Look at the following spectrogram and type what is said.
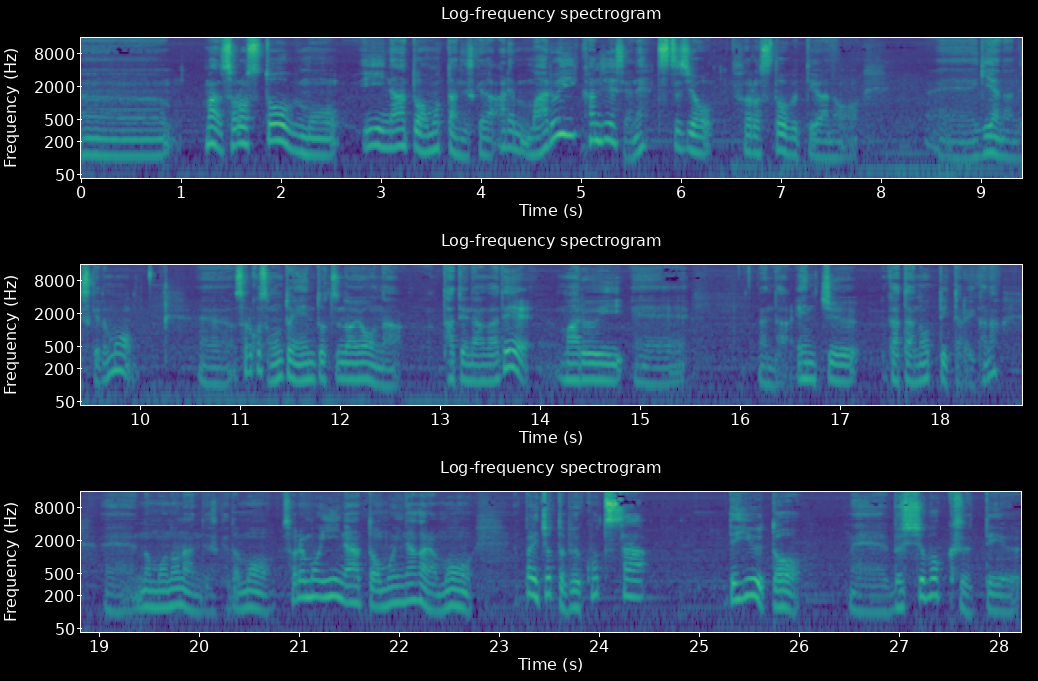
うんまあソロストーブもいいなとは思ったんですけどあれ丸い感じですよね。筒状ソロストーブっていうあのえー、ギアなんですけどもえー、それこそ本当に煙突のような縦長で丸い、えー、なんだ円柱型のって言ったらいいかな、え、のものなんですけどもそれもいいなと思いながらもやっぱりちょっと武骨さで言うと、え、ブッシュボックスっていう、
